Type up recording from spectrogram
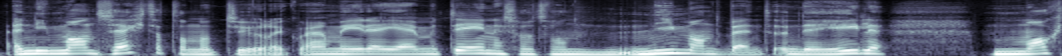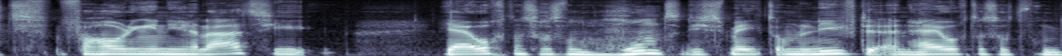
En die man zegt dat dan natuurlijk. Waarmee dat jij meteen een soort van niemand bent. En de hele machtsverhouding in die relatie Jij wordt een soort van hond die smeekt om liefde. En hij wordt een soort van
